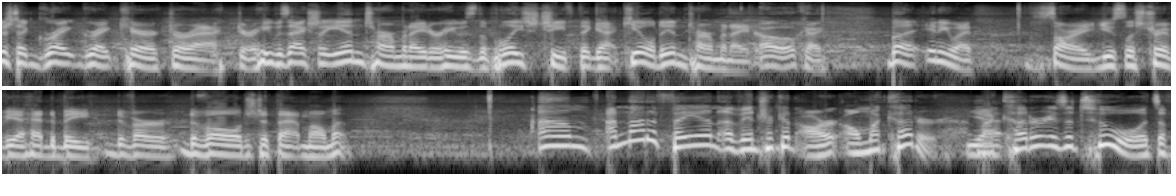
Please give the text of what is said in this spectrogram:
just a great, great character actor. He was actually in Terminator. He was the police chief that got killed in Terminator. Oh, okay. But anyway, sorry, useless trivia had to be diver- divulged at that moment. Um, I'm not a fan of intricate art on my cutter. Yeah. My cutter is a tool. It's a.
